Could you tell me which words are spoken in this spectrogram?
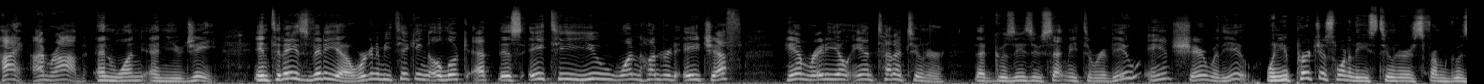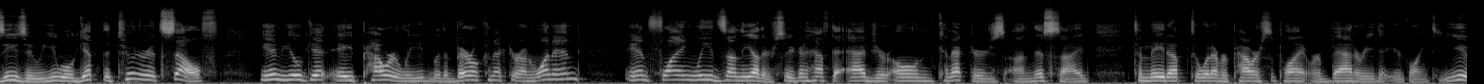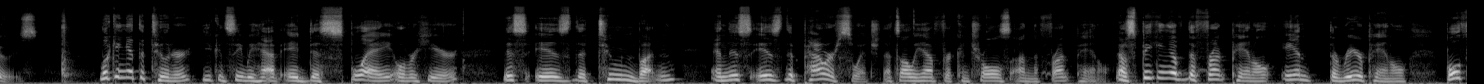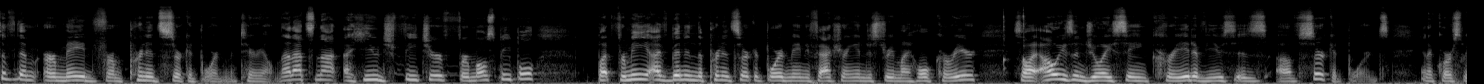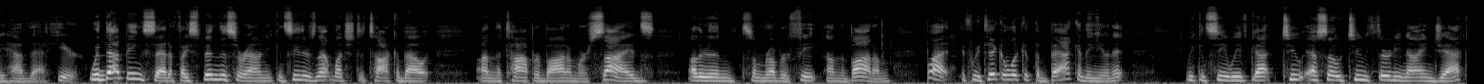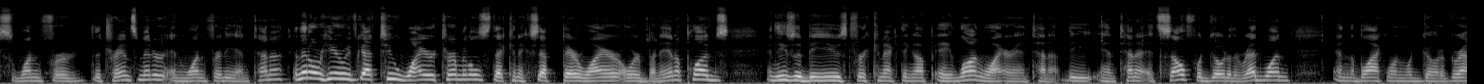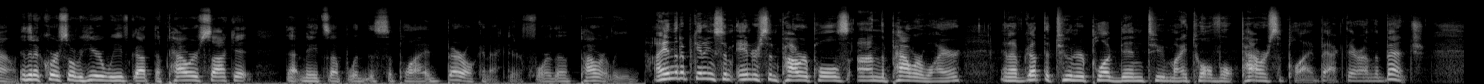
Hi, I'm Rob, N1NUG. In today's video, we're going to be taking a look at this ATU100HF ham radio antenna tuner that GOOZEEZOO sent me to review and share with you. When you purchase one of these tuners from GOOZEEZOO, you will get the tuner itself and you'll get a power lead with a barrel connector on one end and flying leads on the other. So you're going to have to add your own connectors on this side to mate up to whatever power supply or battery that you're going to use. Looking at the tuner, you can see we have a display over here. This is the tune button, and this is the power switch. That's all we have for controls on the front panel. Now, speaking of the front panel and the rear panel, both of them are made from printed circuit board material. Now, that's not a huge feature for most people, but for me, I've been in the printed circuit board manufacturing industry my whole career, so I always enjoy seeing creative uses of circuit boards. And of course, we have that here. With that being said, if I spin this around, you can see there's not much to talk about on the top or bottom or sides, other than some rubber feet on the bottom. But if we take a look at the back of the unit, we can see we've got two SO239 jacks, one for the transmitter and one for the antenna. And then over here we've got two wire terminals that can accept bare wire or banana plugs, and these would be used for connecting up a long wire antenna. The antenna itself would go to the red one, and the black one would go to ground. And then of course over here we've got the power socket that mates up with the supplied barrel connector for the power lead. I ended up getting some Anderson power poles on the power wire, and I've got the tuner plugged into my 12 volt power supply back there on the bench.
